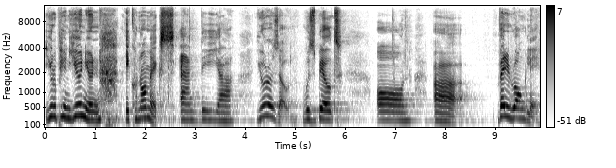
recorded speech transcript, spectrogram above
European Union economics and the uh, Eurozone was built on uh, very wrongly.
